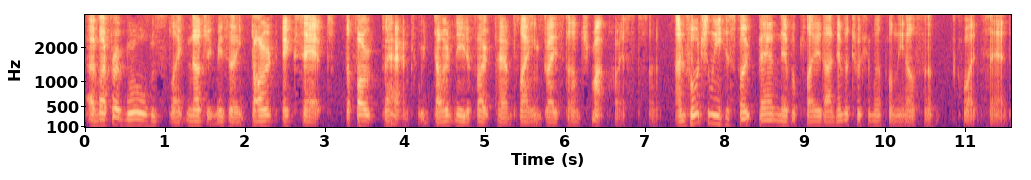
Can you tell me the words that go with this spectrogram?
And my friend Will was like nudging me, saying, "Don't accept the folk band. We don't need a folk band playing based on Schmuckquest." So, unfortunately, his folk band never played. I never took him up on the offer. Quite sad.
